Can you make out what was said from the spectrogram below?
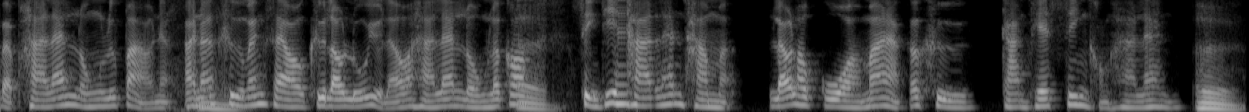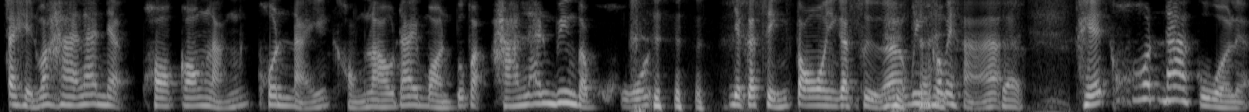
แบบฮาแลนด์ลงหรือเปล่าเนี่ยอันนั้นคือแม่งแซวคือเรารู้อยู่แล้วว่าฮาแลนด์ลง แล้วก็เออสิ่งที่ฮาแลนด์ทำอะ แล้วเรากลัวมากก็คือการ pressing ของฮาแลนด์เออจะเห็นว่าฮาแลนด์เนี่ย พอกองหลังคนไหนของเราได้บอลปุ๊บอะฮาแลนด์วิ่งแบบโหอย่างกับสิงโตอย่างกับเสือวิ่งเข้าไปหาใช่เพสโคตรน่ากลัวเลย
